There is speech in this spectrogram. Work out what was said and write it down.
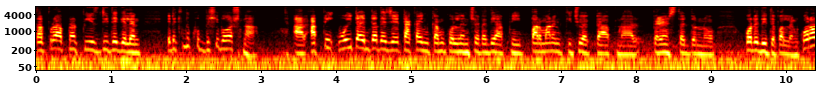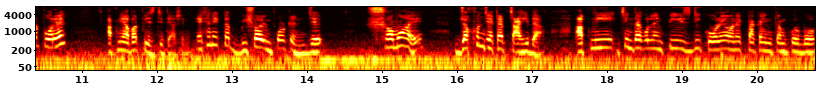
তারপরে আপনার পিএইচডিতে গেলেন, এটা কিন্তু খুব বেশি বয়স না। আর আপনি ওই টাইমটাতে যে টাকা ইনকাম করলেন, সেটা দিয়ে আপনি পার্মানেন্ট কিছু একটা আপনার প্যারেন্টসদের জন্য করে দিতে পারলেন। করার পরে আপনি আবার পিএইচডিতে আসেন। এখানে একটা বিষয় ইম্পর্টেন্ট যে, সময় যখন যেটার চাহিদা, আপনি চিন্তা করলেন পিএইচডি করে অনেক টাকা ইনকাম করব,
